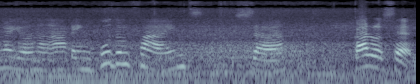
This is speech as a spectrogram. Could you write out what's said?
ngayon ang aking poodle finds sa carousel.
